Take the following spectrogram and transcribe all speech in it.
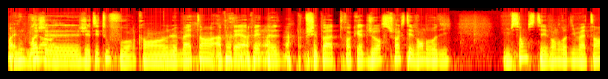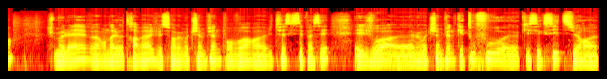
Ouais, Donc, moi je- j'étais tout fou hein, quand le matin après à peine euh, je sais pas 3 4 jours, je crois que c'était vendredi. Il me semble que c'était vendredi matin. Je me lève avant d'aller au travail, je vais sur MMO Champion pour voir euh, vite fait ce qui s'est passé. Et je vois euh, MMO Champion qui est tout fou euh, qui s'excite sur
